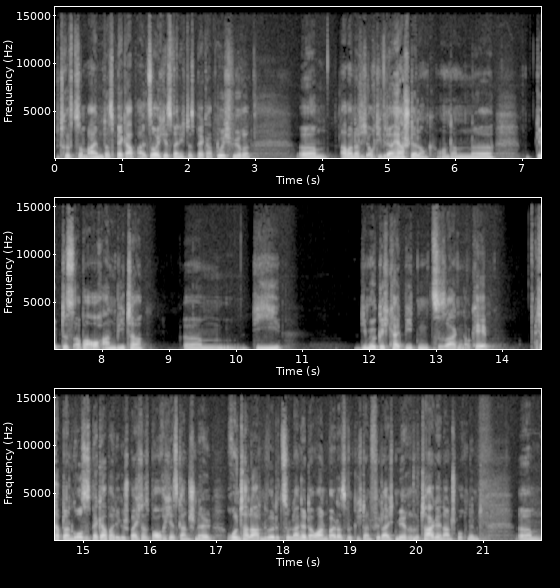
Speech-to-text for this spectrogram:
betrifft zum einen das Backup als solches, wenn ich das Backup durchführe ähm, aber natürlich auch die Wiederherstellung. Und dann äh, gibt es aber auch Anbieter, ähm, die die Möglichkeit bieten zu sagen, okay, ich habe da ein großes Backup bei dir gespeichert, das brauche ich jetzt ganz schnell. Runterladen würde zu lange dauern, weil das wirklich dann vielleicht mehrere Tage in Anspruch nimmt. Ähm,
